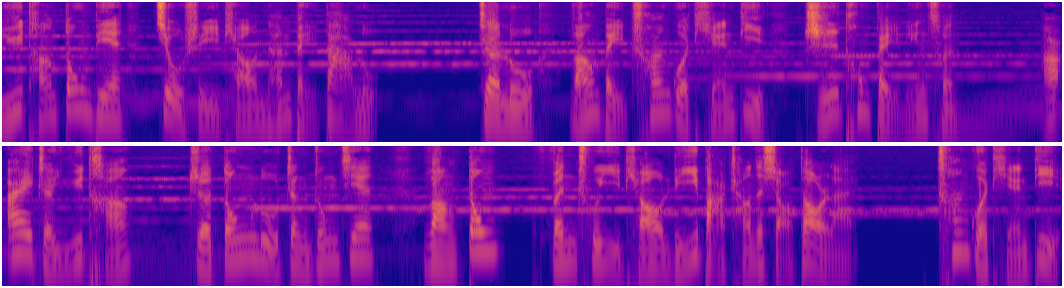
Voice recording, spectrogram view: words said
鱼塘东边就是一条南北大路。这路往北穿过田地，直通北陵村，而挨着鱼塘。这东路正中间，往东分出一条篱笆长的小道来，穿过田地，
